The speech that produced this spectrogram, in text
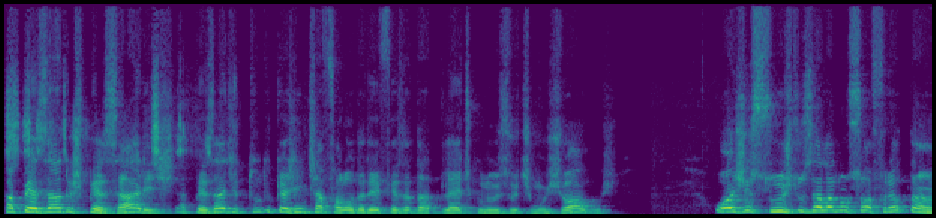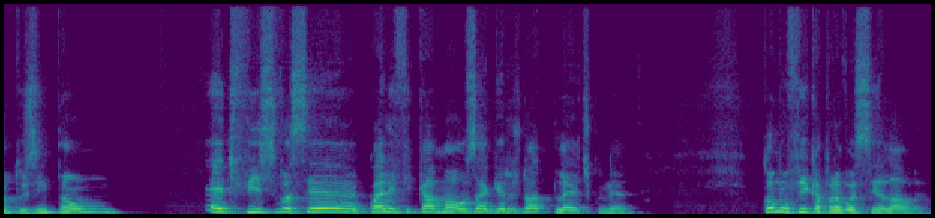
apesar dos pesares, apesar de tudo que a gente já falou da defesa do Atlético nos últimos jogos, hoje sustos ela não sofreu tantos, então é difícil você qualificar mal os zagueiros do Atlético, né? Como fica para você, Laura?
